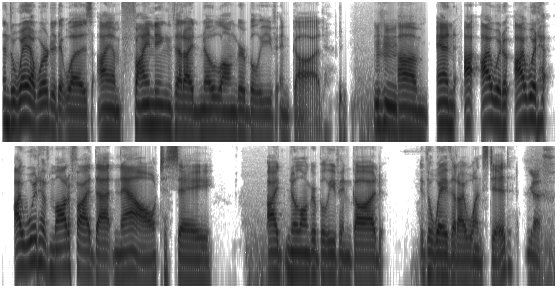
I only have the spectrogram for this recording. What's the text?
and the way I worded it was, "I am finding that I no longer believe in God." Mhm. Um, and I, I would, I would, ha- I would have modified that now to say, "I no longer believe in God." The way that I once did. Yes.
